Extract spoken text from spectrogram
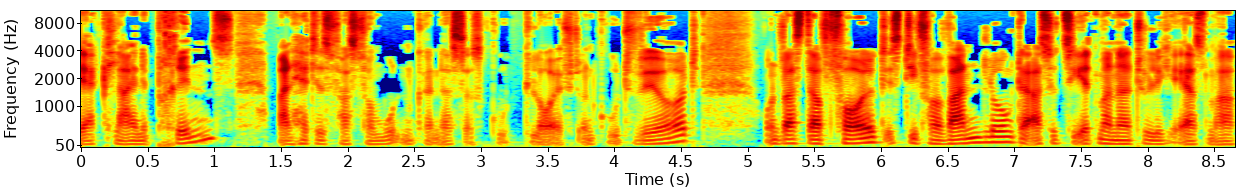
der kleine Prinz. Man hätte es fast vermuten können, dass das gut läuft und gut wird. Und was da folgt, ist die Verwandlung. Da assoziiert man natürlich erstmal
